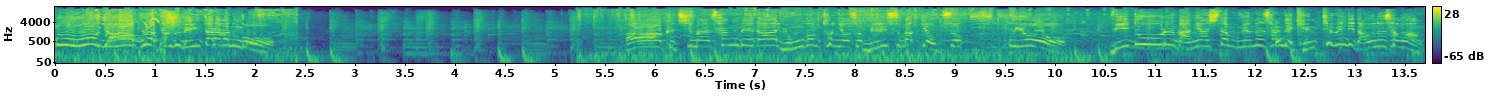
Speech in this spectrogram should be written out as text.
오야 뭐야. 방금 메인 따라가는 거. 아 그치만 상대가 용검턴이어서 밀릴 수밖에 없었고요. 미도를 많이 하시다 보면은 상대 겐트 윈디 나오는 상황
